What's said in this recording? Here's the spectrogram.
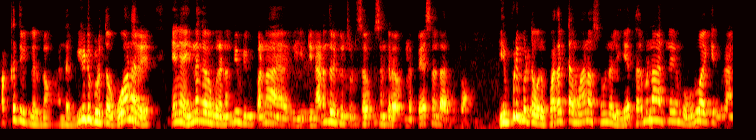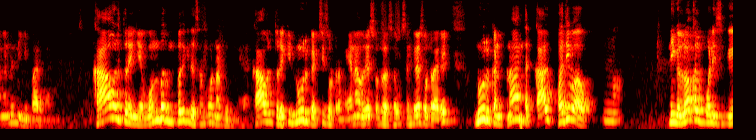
பக்கத்து வீட்டில் இருக்கோம் அந்த வீடு கொடுத்த ஓனரு ஏங்க என்னங்க உங்களை நம்பி இப்படி பண்ணா இப்படி நடந்திருக்குன்னு சொல்லிட்டு சவுக்கு சங்கர் அவர்களை பேசுனதா இருக்கட்டும் இப்படிப்பட்ட ஒரு பதட்டமான சூழ்நிலையை தமிழ்நாட்டில் இவங்க உருவாக்கி இருக்கிறாங்கன்னு பாருங்கள் காவல்துறைங்க ஒன்பது முப்பதுக்கு இந்த சம்பவம் நடக்குதுங்க காவல்துறைக்கு நூறு கட்சி சொல்றாங்க. ஏன்னா அவரே சொல்றாரு சவுக்கு சங்கரே சொல்றாரு நூறு கணுப்புனா அந்த கால் பதிவாகும். நீங்க லோக்கல் போலீஸுக்கு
